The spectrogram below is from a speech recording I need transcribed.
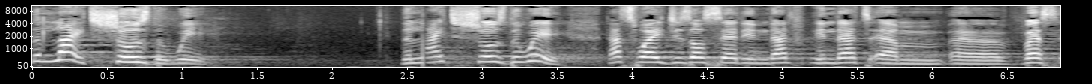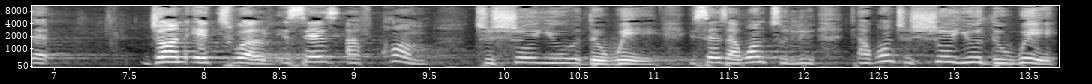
The light shows the way. The light shows the way. That's why Jesus said in that, in that um, uh, verse, uh, John 8 12, He says, I've come to show you the way. He says, I want to, I want to show you the way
